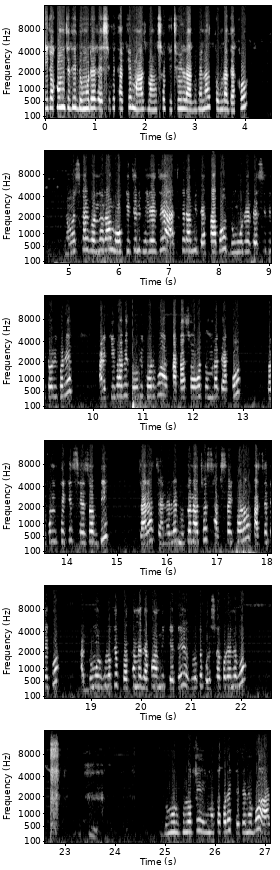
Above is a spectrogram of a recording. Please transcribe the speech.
এইরকম যদি ডুমুরের রেসিপি থাকে, মাছ, মাংস কিছুই লাগবে না। তোমরা দেখো। নমস্কার বন্ধুরা, মো কিচেন ভিলেজে আজকের আমি দেখাবো ডুমুরের রেসিপি তৈরি করে আর কীভাবে তৈরি করব আর কাটা সহ তোমরা দেখো। প্রথম থেকে শেষ অবধি যারা চ্যানেলে নতুন আছো সাবস্ক্রাইব করো, পাশে দেখো। আর ডুমুরগুলোকে প্রথমে দেখো, আমি কেটে এগুলোকে পরিষ্কার করে নেব। ডুমুরগুলোকে এই মতো করে কেটে নেব আর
